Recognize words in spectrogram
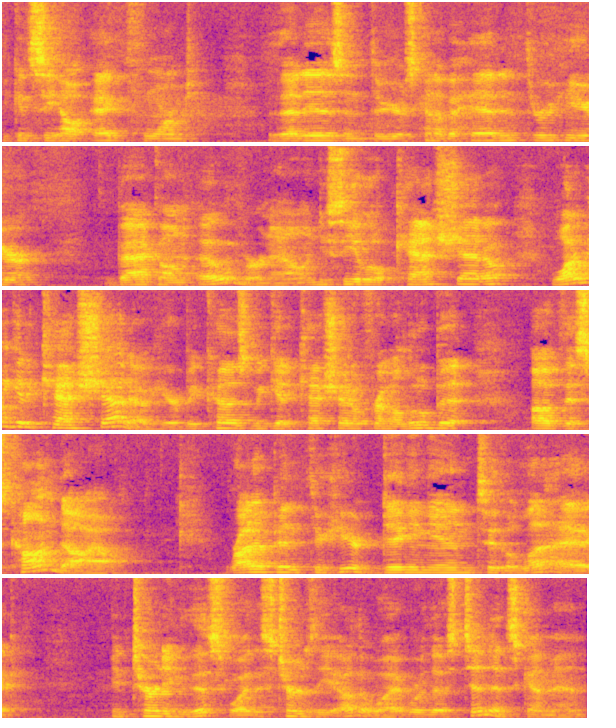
You can see how egg formed that is and through here. It's kind of a head and through here, back on over now, and you see a little cast shadow. Why do we get a cast shadow here? Because we get a cast shadow from a little bit of this condyle right up in through here, digging into the leg and turning this way. This turns the other way where those tendons come in,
